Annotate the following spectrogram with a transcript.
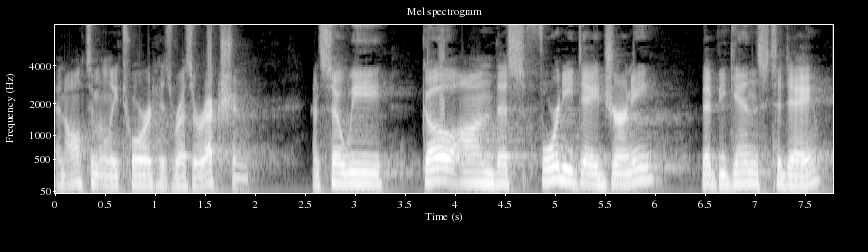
and ultimately toward his resurrection. And so we go on this 40 day journey that begins today.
